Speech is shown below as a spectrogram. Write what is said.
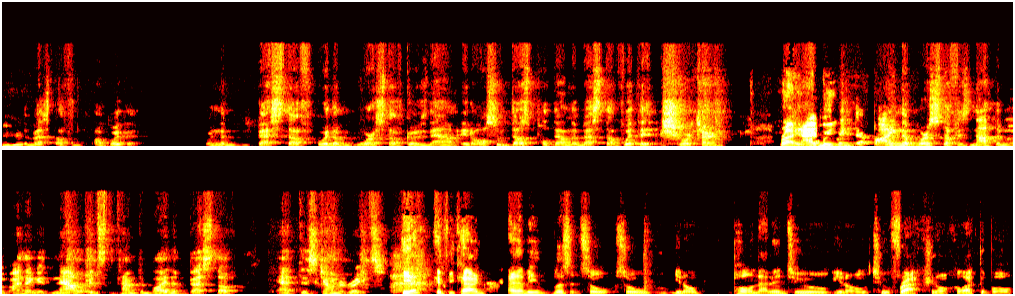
mm-hmm. the best stuff up with it. When the best stuff or the worst stuff goes down, it also does pull down the best stuff with it short term. Right. And I we, think that buying the worst stuff is not the move. I think it, now it's the time to buy the best stuff at discounted rates. Yeah, if you can. And I mean, listen, so so you know, pulling that into you know to fractional collectible,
